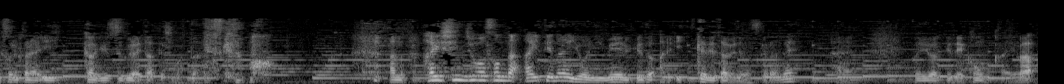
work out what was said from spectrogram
それから1ヶ月ぐらい経ってしまったんですけども、あの、配信上はそんな空いてないように見えるけど、あれ1回で食べてますからね。というわけで今回は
